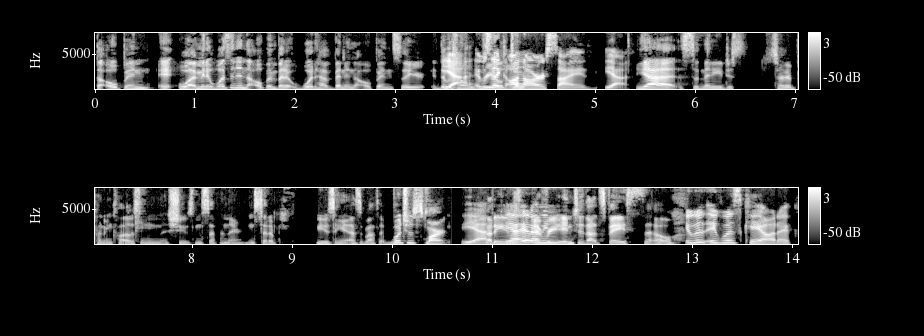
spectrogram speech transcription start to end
the open. It well, I mean it wasn't in the open, but it would have been in the open. So you're there was yeah. no it was like on our side. Yeah. Yeah. So then you just started putting clothes and the shoes and stuff in there instead of using it as a bathtub, which was smart. Yeah. Gotta use yeah, I every mean, inch of that space. So it was it was chaotic.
